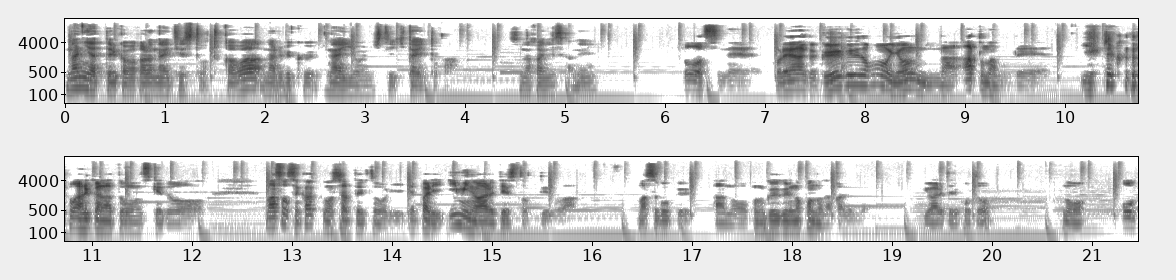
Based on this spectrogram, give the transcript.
何やってるかわからないテストとかはなるべくないようにしていきたいとか、そんな感じですかね。そうですね。これなんか Google の本を読んだ後なので、言えることもあるかなと思うんですけど、まあそうですね、カックおっしゃってる通り、やっぱり意味のあるテストっていうのは、まあすごく、あの、この Google の本の中でも言われてることの、を、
